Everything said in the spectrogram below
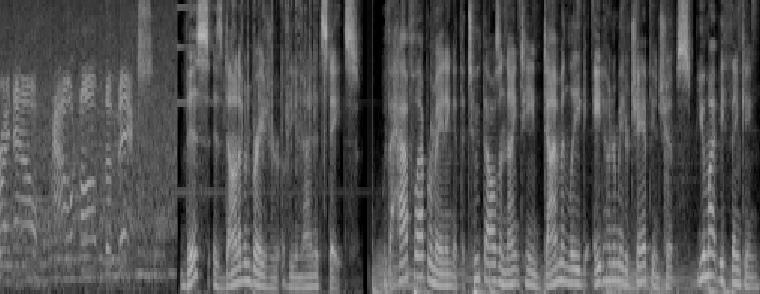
Right now out of the mix. This is Donavan Brazier of the United States. With a half lap remaining at the 2019 Diamond League 800 meter championships, you might be thinking,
